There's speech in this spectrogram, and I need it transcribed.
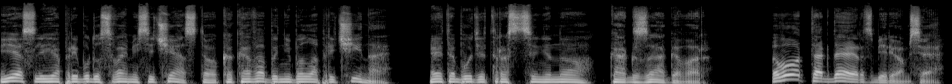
Если я прибуду с вами сейчас, то какова бы ни была причина, это будет расценено как заговор. Вот тогда и разберемся.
